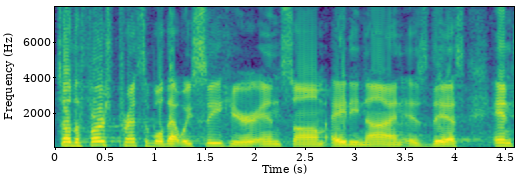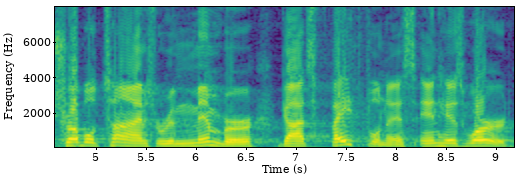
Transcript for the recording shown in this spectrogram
So, the first principle that we see here in Psalm 89 is this In troubled times, remember God's faithfulness in His Word.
